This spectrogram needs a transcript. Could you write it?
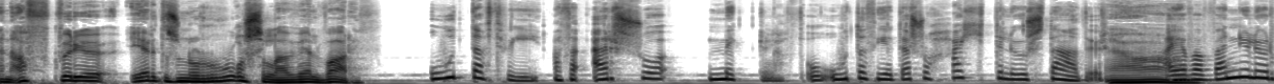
En af hverju er þetta svona rosalega vel varið? út af því að það er svo miglað og út af því að þetta er svo hættilegur staður Já, að ef að venjulegur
